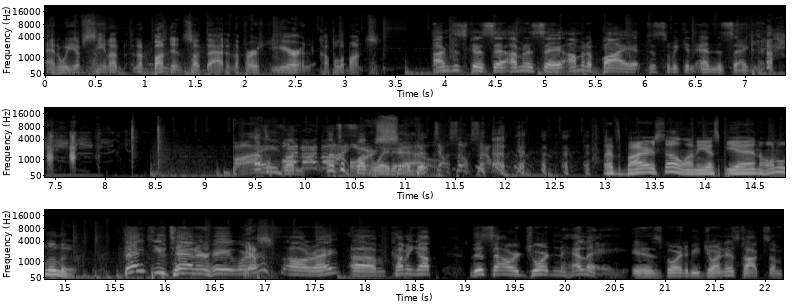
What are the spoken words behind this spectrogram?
And we have seen a, an abundance of that in the first year and a couple of months. I'm just gonna say I'm gonna say I'm gonna buy it just so we can end the segment. That's a Buy, fun, that's a fun or way to end it. sell. That's buy or sell on ESPN Honolulu. Thank you, Tanner Hayworth. Yes. All right. Um, coming up this hour, Jordan Helle is going to be joining us, talk some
